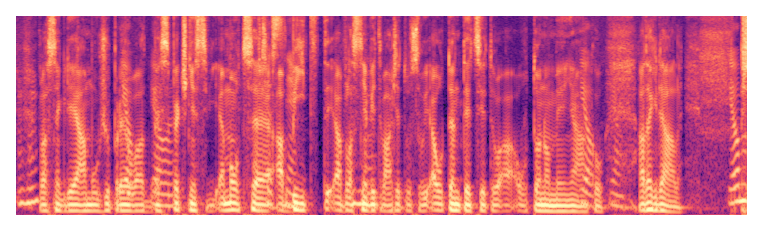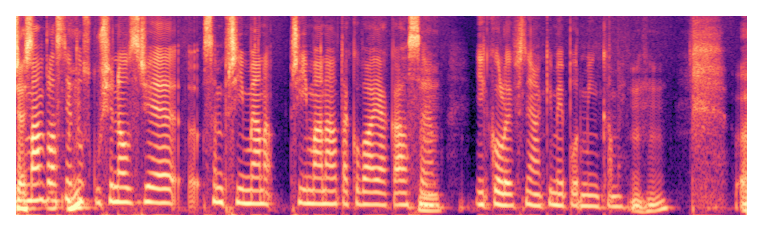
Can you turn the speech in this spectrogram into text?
Hmm. Vlastně, kdy já můžu projevovat jo, jo, bezpečně své emoce Přesně. a být a vlastně hmm. vytvářet tu svou autenticitu a autonomii nějakou jo, jo. a tak dále. Jo, Přes... Mám vlastně hmm. tu zkušenost, že jsem přijímána, přijímána taková, jaká jsem, hmm. nikoli s nějakými podmínkami. Hmm. Uh,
